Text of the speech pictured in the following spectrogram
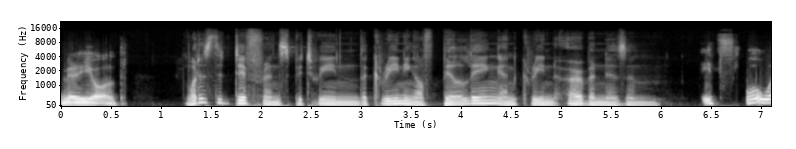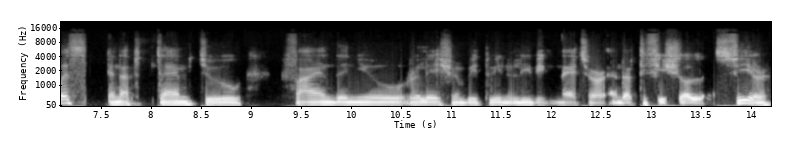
very old. What is the difference between the greening of building and green urbanism? It's always an attempt to find a new relation between living nature and artificial sphere.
